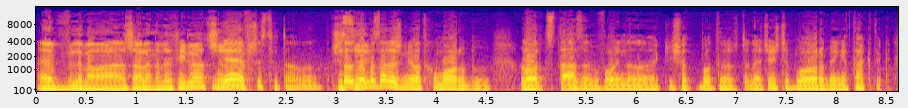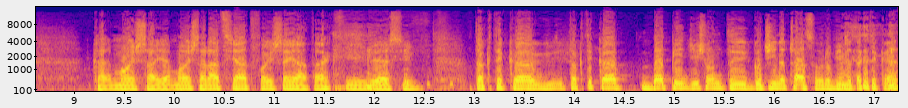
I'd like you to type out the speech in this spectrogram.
e, wylewała żale na Wetrilo, czy... Nie, wszyscy tam. Wszyscy? To, to bo zależnie od humoru. Był Lord Stazem, wojna, no, jakiś od, bo to, to najczęściej było robienie taktyk. Mojsza, ja, mojsza racja, twojsza ja, tak? I wiesz, i taktyka, taktyka B50 godzinę czasu, robimy taktykę.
